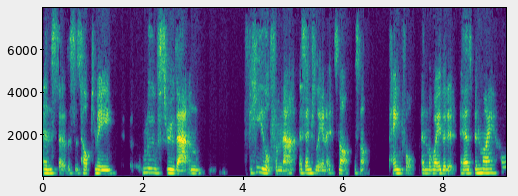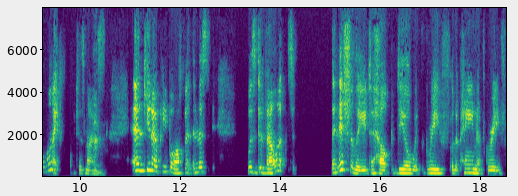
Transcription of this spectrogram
and so this has helped me move through that and heal from that essentially. And it's not it's not painful in the way that it has been my whole life, which is nice. Mm. And you know, people often and this was developed initially to help deal with grief or the pain of grief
